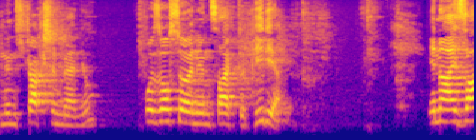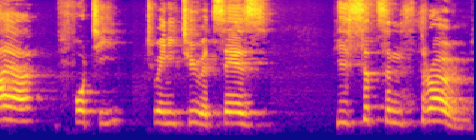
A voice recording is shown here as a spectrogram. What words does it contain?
an instruction manual, was also an encyclopedia. In Isaiah 40, 22, it says, He sits enthroned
